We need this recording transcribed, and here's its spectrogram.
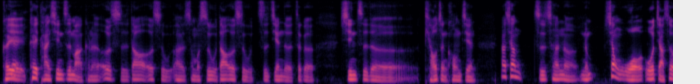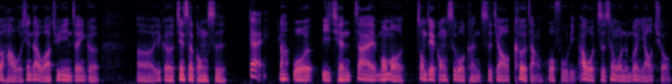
可以可以谈薪资嘛？可能二十到二十五，呃，什么十五到二十五之间的这个。薪资的调整空间，那像职称呢？能像我，我假设好，我现在我要去应征一个，呃，一个建设公司。对。那我以前在某某中介公司，我可能是叫科长或副理啊。我职称我能不能要求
